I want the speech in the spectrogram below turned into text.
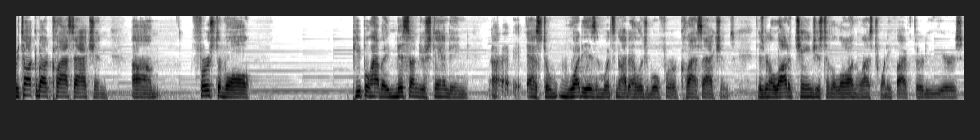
we talk about class action, um, first of all, people have a misunderstanding uh, as to what is and what's not eligible for class actions. There's been a lot of changes to the law in the last 25, 30 years,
